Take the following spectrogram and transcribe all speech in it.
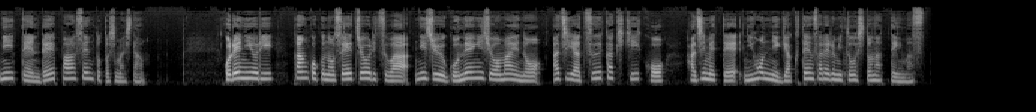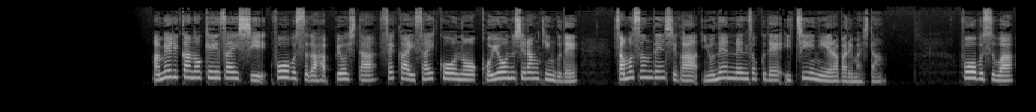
2.0%としました。これにより韓国の成長率は25年以上前のアジア通貨危機以降初めて日本に逆転される見通しとなっています。アメリカの経済誌フォーブスが発表した世界最高の雇用主ランキングでサムスン電子が4年連続で1位に選ばれました。フォーブスは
